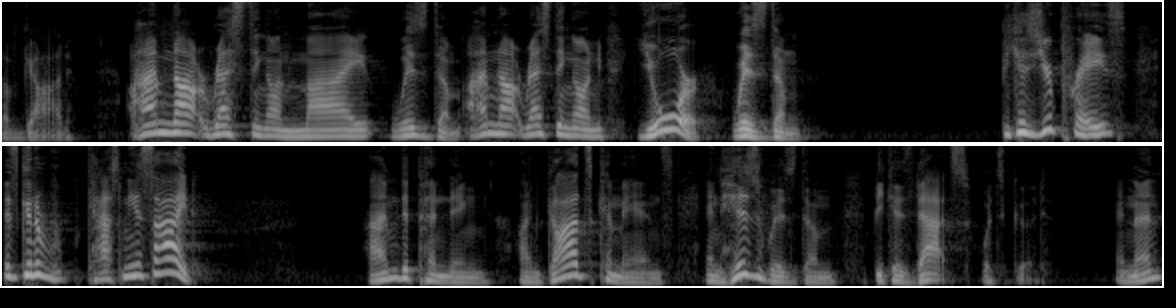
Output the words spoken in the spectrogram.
of God. I'm not resting on my wisdom. I'm not resting on your wisdom because your praise is going to cast me aside. I'm depending on God's commands and His wisdom because that's what's good. Amen?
